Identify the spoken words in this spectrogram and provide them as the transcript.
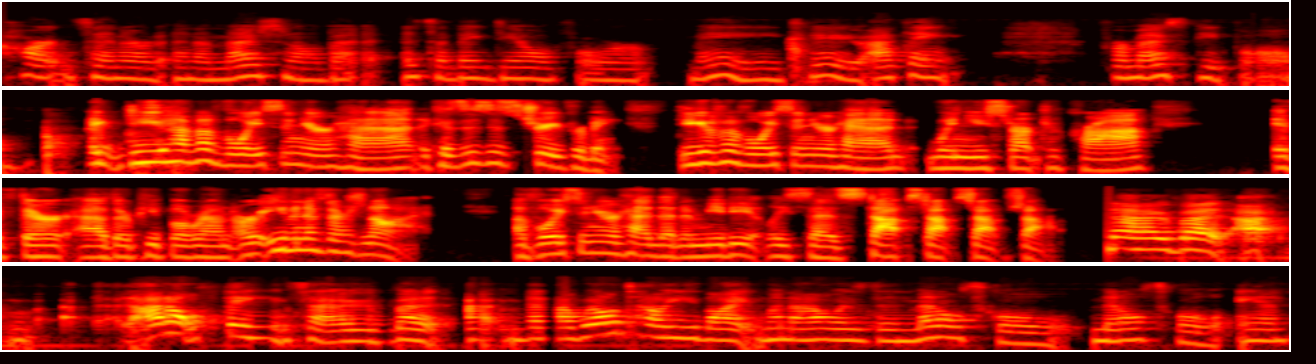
heart centered and emotional, but it's a big deal for me too. I think for most people. Like, do you have a voice in your head? Because this is true for me. Do you have a voice in your head when you start to cry? If there are other people around, or even if there's not, a voice in your head that immediately says, "Stop! Stop! Stop! Stop." No, but I, I don't think so. But I, but I will tell you, like when I was in middle school, middle school, and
